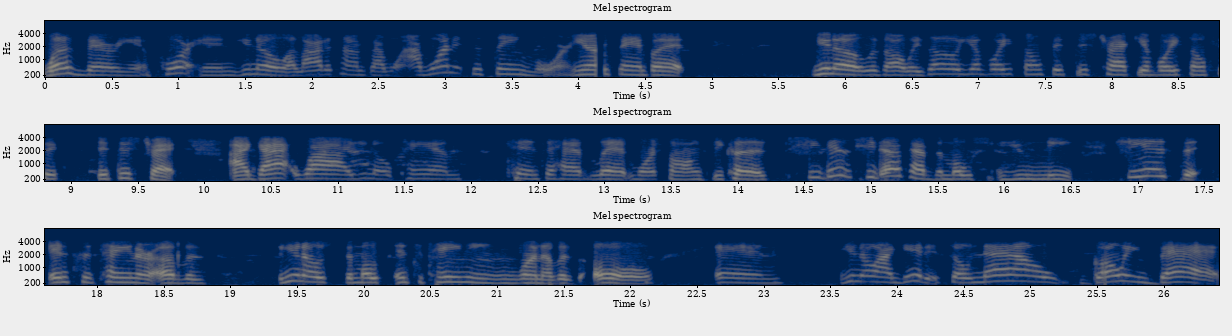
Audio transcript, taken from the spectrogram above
was very important. You know, a lot of times I, I wanted to sing more, you know what I'm saying? But, you know, it was always, oh, your voice don't fit this track, your voice don't fit, fit this track. I got why, you know, Pam tend to have led more songs because she did she does have the most unique she is the entertainer of us you know the most entertaining one of us all and you know I get it. So now going back,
